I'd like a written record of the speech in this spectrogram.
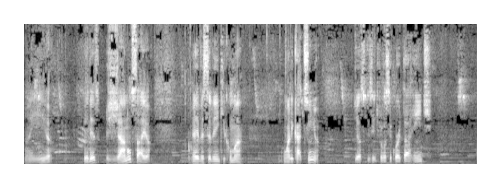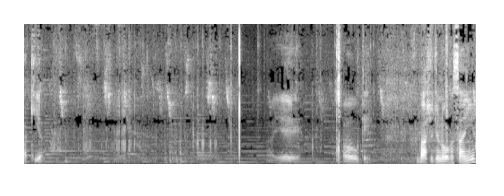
Aí ó beleza? Já não sai, ó. Aí você vem aqui com uma, um alicatinho, já é o suficiente para você cortar rente aqui, ó. Aê! Ok. Baixa de novo a sainha.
